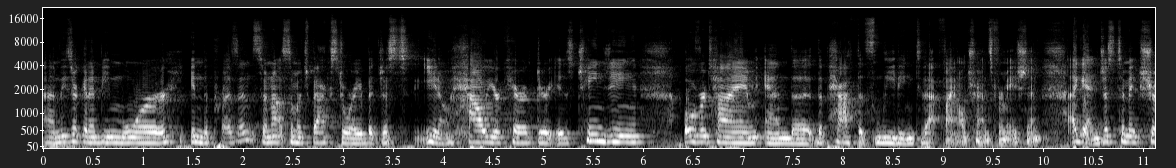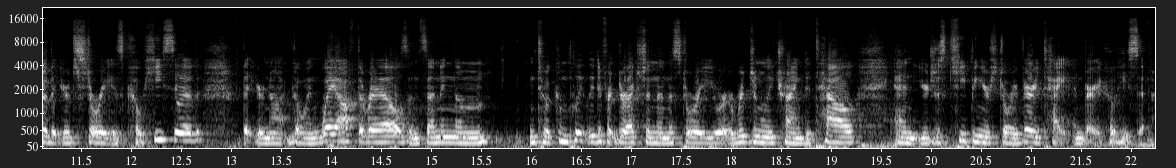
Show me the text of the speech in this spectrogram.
Um, these are going to be more in the present, so not so much backstory, but just you know how your character is changing over time and the the path that's leading to that final transformation. Again, just to make sure that your story is cohesive, that you're not going way off the rails and sending them into a completely different direction than the story you were originally trying to tell, and you're just keeping your story very tight and very cohesive.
